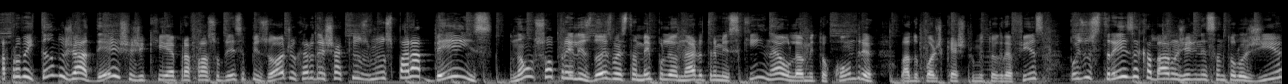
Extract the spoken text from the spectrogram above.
Aproveitando já a deixa de que é para falar sobre esse episódio, eu quero deixar aqui os meus parabéns, não só para eles dois, mas também pro Leonardo Tremesquim, né, o Léo Mitocôndria, lá do podcast do Mitografias, pois os três acabaram gerindo essa antologia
